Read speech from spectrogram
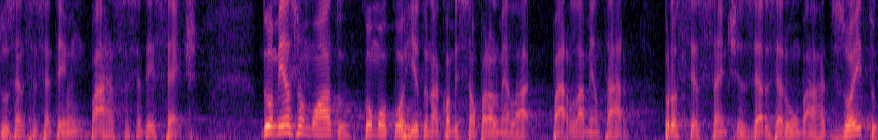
261-67. Do mesmo modo, como ocorrido na Comissão Parlamentar Processante 001-18,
